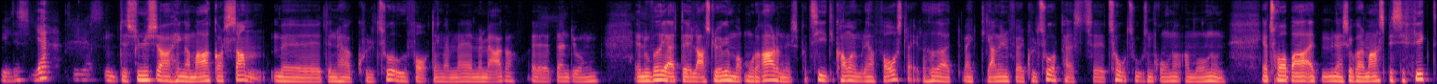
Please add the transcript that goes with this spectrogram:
Vil det ja? Yes. Mm, det synes jeg hænger meget godt sammen med den her kulturudfordring, man, man mærker øh, blandt de unge. Øh, nu ved jeg, at øh, Lars Løkke, Moderaternes parti, de kommer med det her forslag, der hedder, at man, de gerne vil indføre et kulturpas til 2.000 kroner om måneden. Jeg tror bare, at man skal gøre det meget specifikt,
